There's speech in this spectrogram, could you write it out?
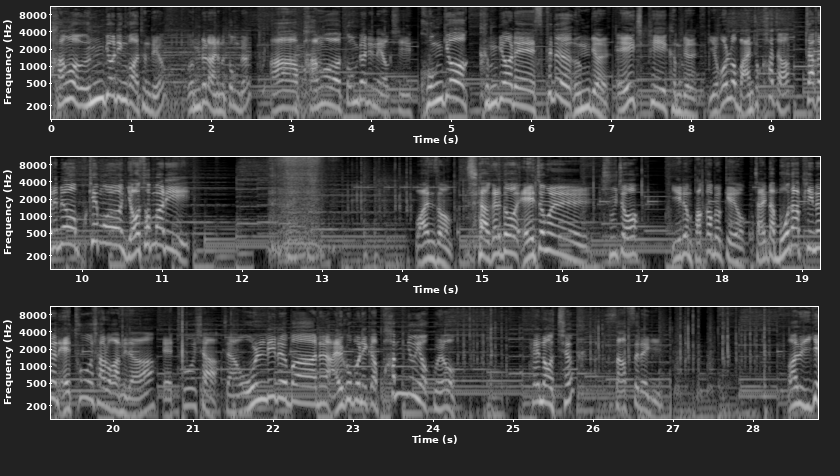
방어 은별인 것 같은데요? 은별 아니면 똥별? 아 방어 똥별이네 역시. 공격 금별에 스피드 은별. HP 금별. 이걸로 만족하 자 자 그러면 포켓몬 6마리. 완성. 자 그래도 애정을 주죠. 이름 바꿔볼게요. 자 일단 모다피는 에투샤로 갑니다. 에투샤. 자 올리르바는 알고 보니까 팜유였고요. 해너츠 쌉쓰레기. 아니 이게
